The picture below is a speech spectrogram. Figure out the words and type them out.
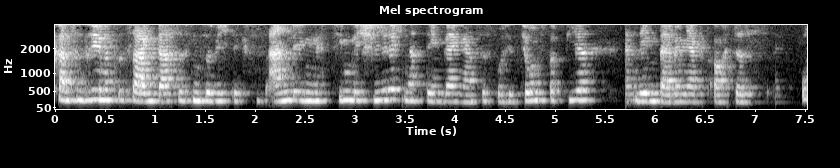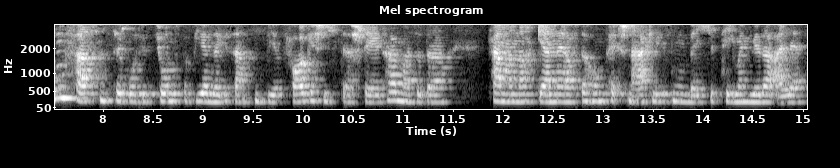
konzentrieren und zu sagen, das ist unser wichtigstes Anliegen, ist ziemlich schwierig, nachdem wir ein ganzes Positionspapier, nebenbei bemerkt auch das umfassendste Positionspapier in der gesamten BFV-Geschichte erstellt haben. Also da kann man auch gerne auf der Homepage nachlesen, welche Themen wir da alle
